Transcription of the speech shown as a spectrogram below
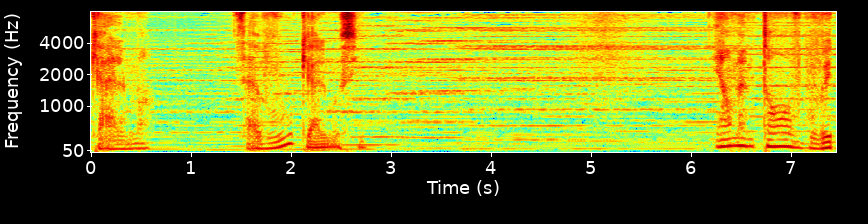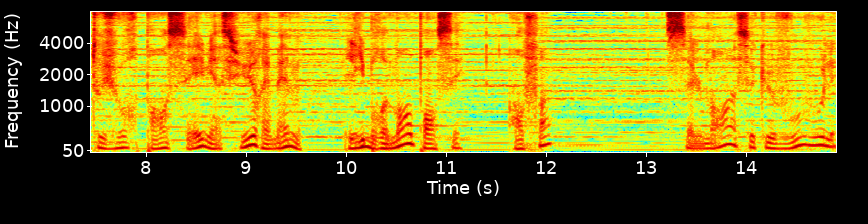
calme. Ça vous calme aussi. Et en même temps, vous pouvez toujours penser, bien sûr, et même librement penser. Enfin, seulement à ce que vous voulez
